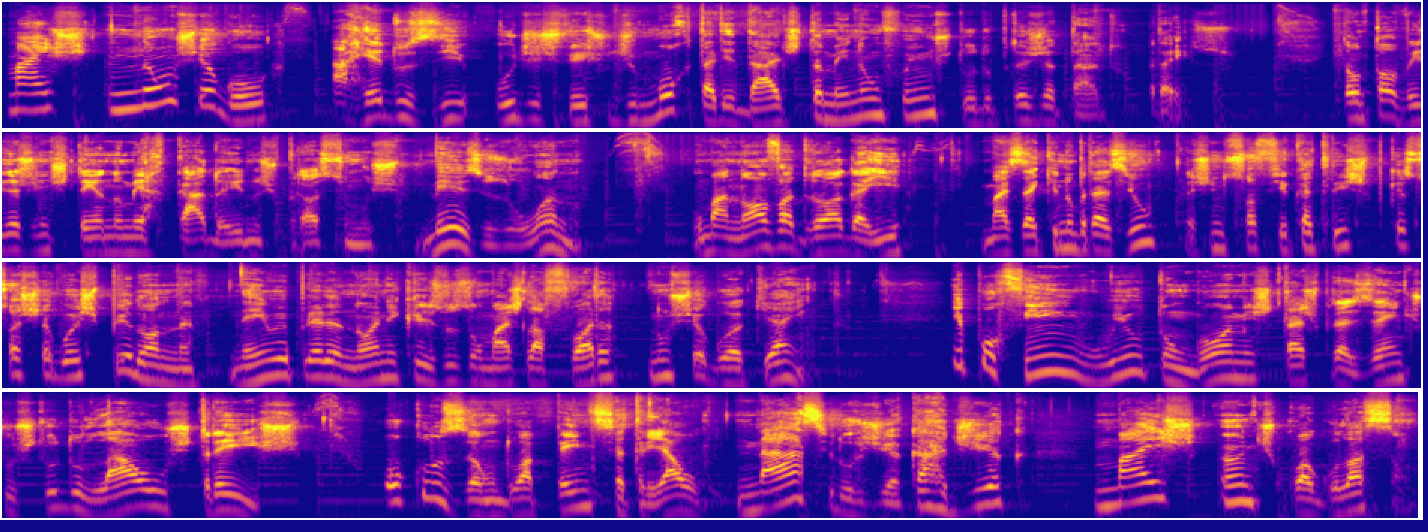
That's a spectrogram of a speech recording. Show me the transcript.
Mas não chegou a reduzir o desfecho de mortalidade, também não foi um estudo projetado para isso. Então talvez a gente tenha no mercado aí nos próximos meses ou ano uma nova droga aí, mas aqui no Brasil a gente só fica triste porque só chegou a espirona, né? Nem o eplerenone que eles usam mais lá fora não chegou aqui ainda. E por fim, Wilton Gomes traz presente o estudo LAUS 3, oclusão do apêndice atrial na cirurgia cardíaca mais anticoagulação.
